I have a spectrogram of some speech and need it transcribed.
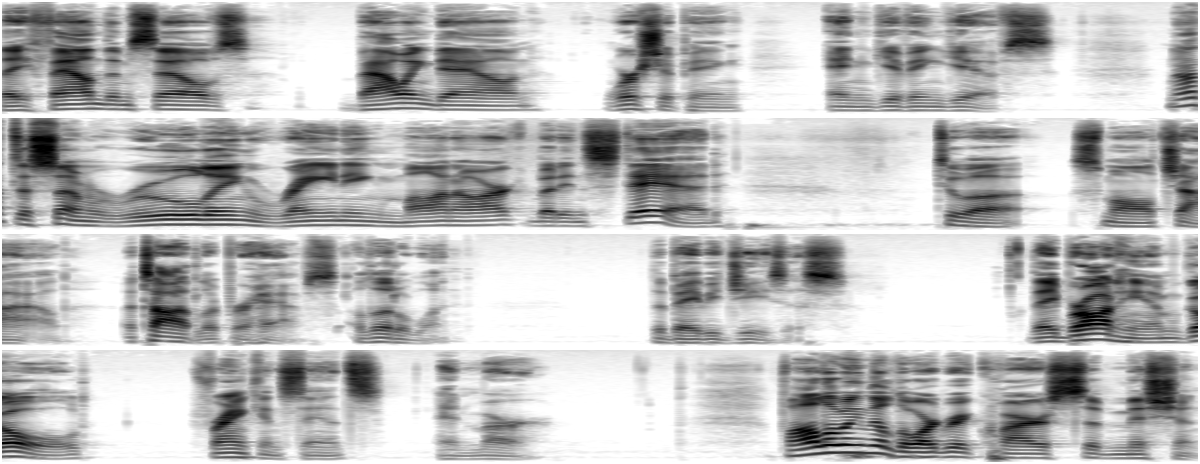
they found themselves bowing down, worshiping, and giving gifts. Not to some ruling, reigning monarch, but instead to a small child, a toddler perhaps, a little one, the baby Jesus. They brought him gold, frankincense, and myrrh. Following the Lord requires submission.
